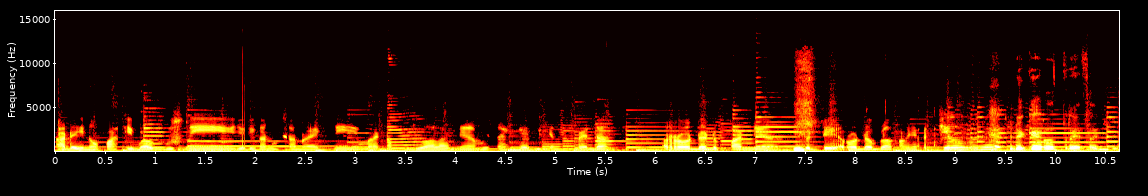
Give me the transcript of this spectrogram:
ada inovasi bagus nih, jadi kan bisa naik nih mereka penjualannya, misalnya kayak bikin sepeda roda depannya gede, roda belakangnya kecil, udah kayak road race aja.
